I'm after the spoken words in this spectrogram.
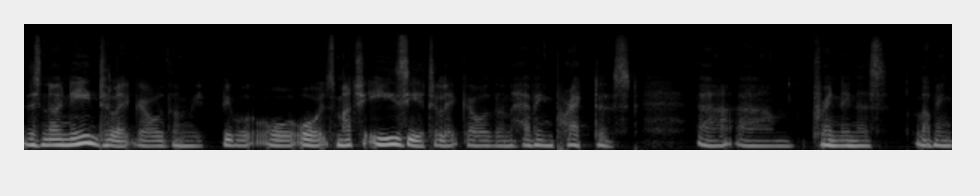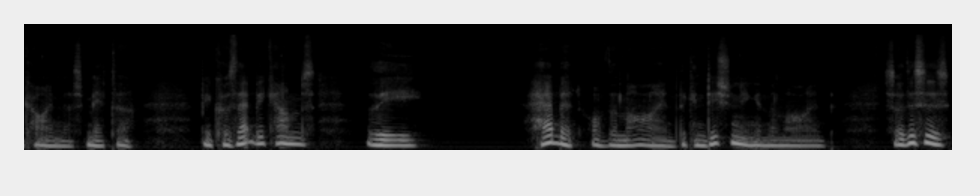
there's no need to let go of them, people, or, or it's much easier to let go of them having practiced uh, um, friendliness, loving kindness, metta, because that becomes the habit of the mind, the conditioning in the mind. So this is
